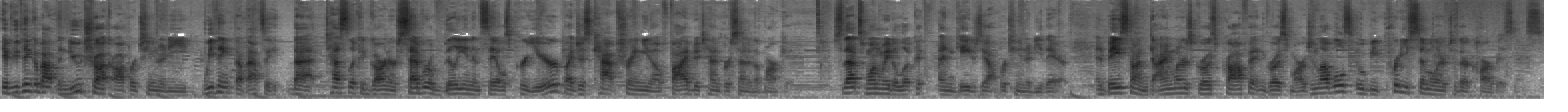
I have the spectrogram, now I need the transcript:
If you think about the new truck opportunity, we think that that's a, that Tesla could garner several billion in sales per year by just capturing, you know, 5 to 10% of the market. So that's one way to look at and gauge the opportunity there. And based on Daimler's gross profit and gross margin levels, it would be pretty similar to their car business.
